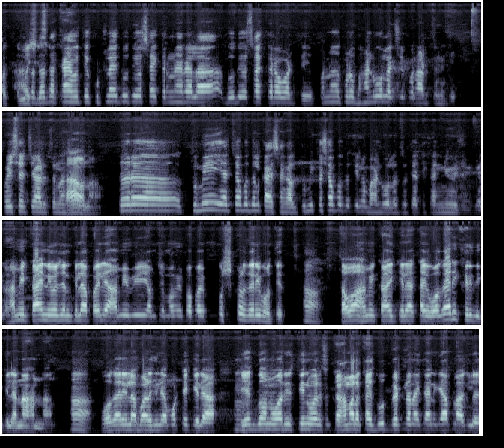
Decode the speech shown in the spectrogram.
फक्त आता दादा काय होते कुठलाही दूध व्यवसाय करणाऱ्याला दूध व्यवसाय करावा वाटते पण थोडं भांडवलाची पण अडचण येते पैशाची अडचण हा असते ना. तर अं, तुम्ही याच्याबद्दल काय सांगाल? तुम्ही कशा पद्धतीनं भांडवलाचं त्या ठिकाणी नियोजन केलं? आम्ही काय नियोजन केलं? पहिले आम्ही बी आमचे मम्मी पप्पा पुष्कळ गरीब होते. हा. तेव्हा आम्ही काय केल्या? काही वगारी खरेदी केल्या लहान लहान हा. वगारीला बाळगिल्या मोठे केल्या. एक दोन वर्ष तीन वर्ष आम्हाला काही दूध भेटलं नाही काही गॅप लागलं.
